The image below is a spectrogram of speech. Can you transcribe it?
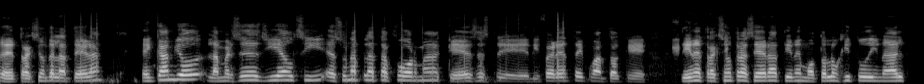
eh, tracción delantera. En cambio, la Mercedes GLC es una plataforma que es este, diferente en cuanto a que tiene tracción trasera, tiene motor longitudinal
